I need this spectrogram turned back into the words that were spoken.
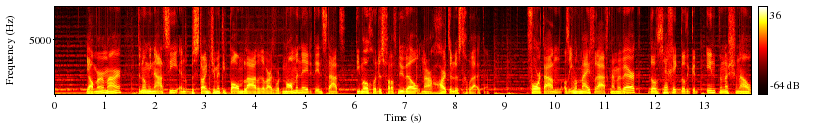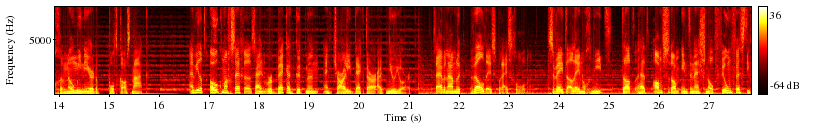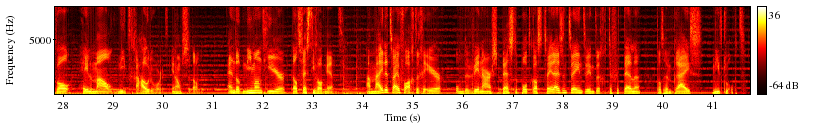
Jammer, maar de nominatie en dat bestandje met die palmbladeren waar het woord nominated in staat, die mogen we dus vanaf nu wel naar hartelust gebruiken. Voortaan, als iemand mij vraagt naar mijn werk, dan zeg ik dat ik een internationaal genomineerde podcast maak. En wie dat ook mag zeggen zijn Rebecca Goodman en Charlie Dectar uit New York. Zij hebben namelijk wel deze prijs gewonnen. Ze weten alleen nog niet dat het Amsterdam International Film Festival helemaal niet gehouden wordt in Amsterdam. En dat niemand hier dat festival kent. Aan mij de twijfelachtige eer om de winnaars Beste Podcast 2022 te vertellen dat hun prijs niet klopt.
